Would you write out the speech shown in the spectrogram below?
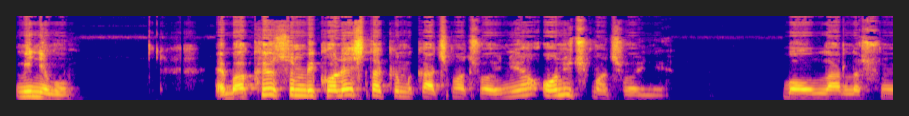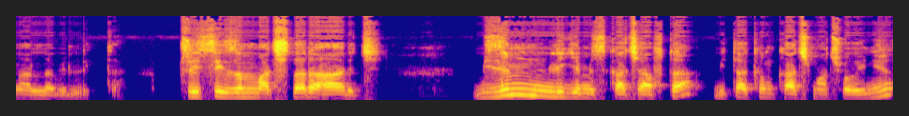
Minimum. E bakıyorsun bir kolej takımı kaç maç oynuyor? 13 maç oynuyor. Bowl'larla şunlarla birlikte. Preseason maçları hariç. Bizim ligimiz kaç hafta? Bir takım kaç maç oynuyor?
